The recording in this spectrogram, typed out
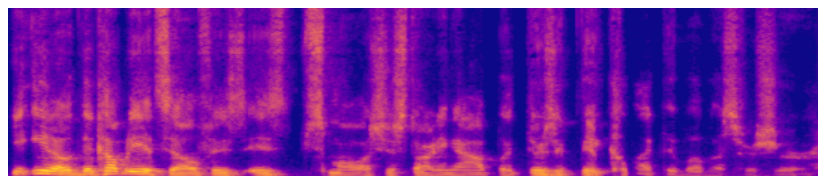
you know, the company itself is is small; it's just starting out, but there's a big collective of us for sure.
